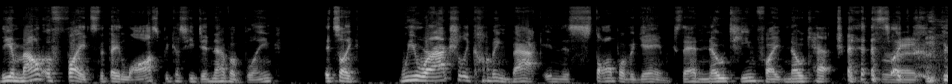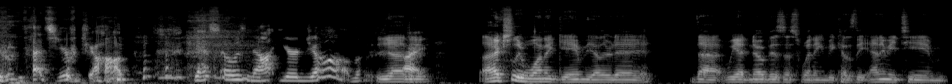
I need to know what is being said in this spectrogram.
The amount of fights that they lost because he didn't have a blink, it's like we were actually coming back in this stomp of a game because they had no team fight, no catch. it's Right. like, dude, that's your job. Deso is not your job. Yeah, right. I actually won a game the other day that we had no business winning because the enemy team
